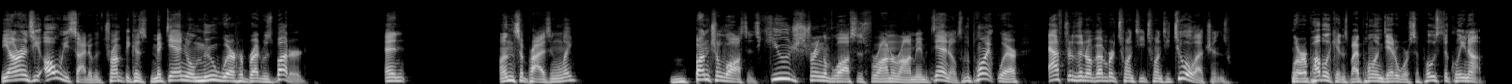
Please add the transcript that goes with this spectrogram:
the RNC always sided with Trump because McDaniel knew where her bread was buttered. And unsurprisingly, bunch of losses, huge string of losses for Ronna Romney McDaniel to the point where after the November 2022 elections, where Republicans, by polling data, were supposed to clean up,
